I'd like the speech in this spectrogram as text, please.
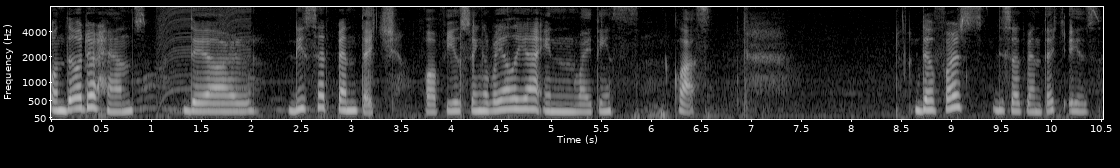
On the other hand, there are disadvantages of using realia in writing class. The first disadvantage is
